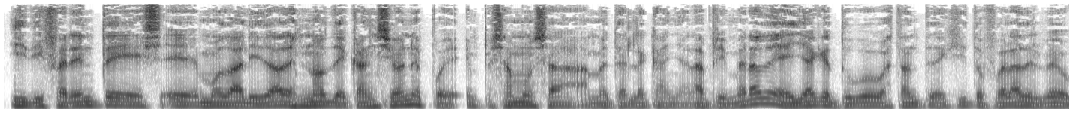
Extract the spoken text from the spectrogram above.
y diferentes eh, modalidades no de canciones, pues empezamos a, meterle caña. La primera de ellas que tuvo bastante éxito fue la del Veo.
